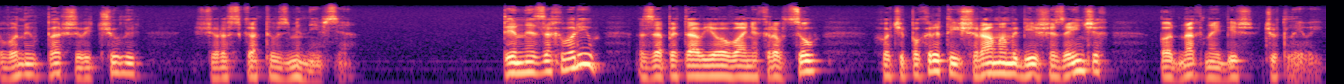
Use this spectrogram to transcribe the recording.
вони вперше відчули, що Раскатов змінився. Ти не захворів? запитав його Ваня Кравцов, хоч і покритий шрамами більше за інших, однак найбільш чутливий.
